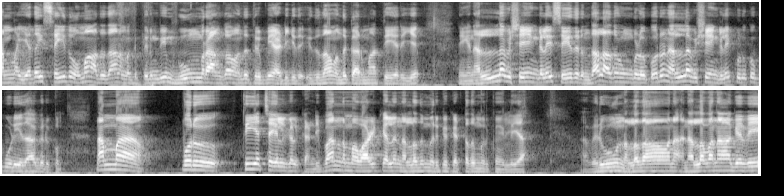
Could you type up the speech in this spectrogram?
நம்ம எதை செய்தோமோ அதுதான் நமக்கு திரும்பியும் பூம்ராங்காக வந்து திரும்பி அடிக்குது. இதுதான் வந்து கர்மா தேரியே. நீங்கள் நல்ல விஷயங்களை செய்திருந்தால் அது உங்களுக்கு ஒரு நல்ல விஷயங்களை கொடுக்கக்கூடியதாக இருக்கும். நம்ம ஒரு தீய செயல்கள் கண்டிப்பாக நம்ம வாழ்க்கையில் நல்லதும் இருக்குது கெட்டதும் இருக்கும் இல்லையா? வெறும் நல்லதான நல்லவனாகவே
